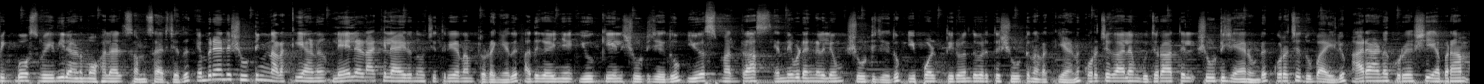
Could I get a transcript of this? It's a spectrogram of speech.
ബിഗ് ബോസ് വേദിയിലാണ് മോഹൻലാൽ സംസാരിച്ചത്. എമ്പുരാന്റെ ഷൂട്ടിംഗ് നടക്കുകയാണ്. ലേ ലഡാക്കിലായിരുന്നു ചിത്രീകരണം തുടങ്ങിയത്. അത് കഴിഞ്ഞ് യു കെയിൽ ഷൂട്ട് ചെയ്തു. യു എസ് മദ്രാസ് എന്നിവിടങ്ങളിലും ഷൂട്ട് ചെയ്തു. ഇപ്പോൾ തിരുവനന്തപുരത്ത് ഷൂട്ട് നടക്കുകയാണ്. കുറച്ചു കാലം ഗുജറാത്തിൽ ഷൂട്ട് ചെയ്യാനുണ്ട്. കുറച്ച് ദുബായിലും. ആരാണ് ഖുറേഷി എബ്രാം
